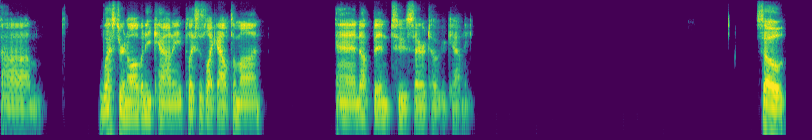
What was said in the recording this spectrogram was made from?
um, western Albany County, places like Altamont, and up into Saratoga County. So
